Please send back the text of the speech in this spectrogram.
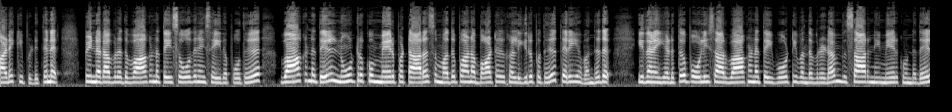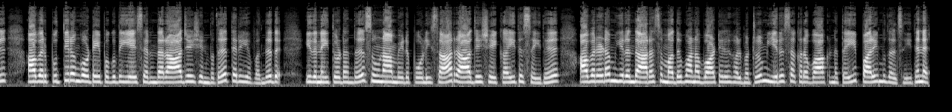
மடக்கி பிடித்தனர். பின்னர் அவரது வாகனத்தை சோதனை செய்தபோது வாகனத்தில் நூற்றுக்கும் மேற்பட்ட மேற்பட்ட அரசு மதுபான பாட்டில்கள் இருப்பது தெரியவந்தது. இதனையடுத்து போலீசார் வாகனத்தை ஓட்டி வந்தவரிடம் விசாரணை மேற்கொண்டதில் அவர் புத்திரங்கோட்டை பகுதியைச் சேர்ந்த ராஜேஷ் என்பது தெரியவந்தது. இதனைத் தொடர்ந்து சூனாம்பேடு போலீசார் ராஜேஷை கைது செய்து அவரிடம் இருந்த அரசு மதுபான பாட்டில்கள் மற்றும் இருசக்கர வாகனத்தை பறிமுதல் செய்தனா்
